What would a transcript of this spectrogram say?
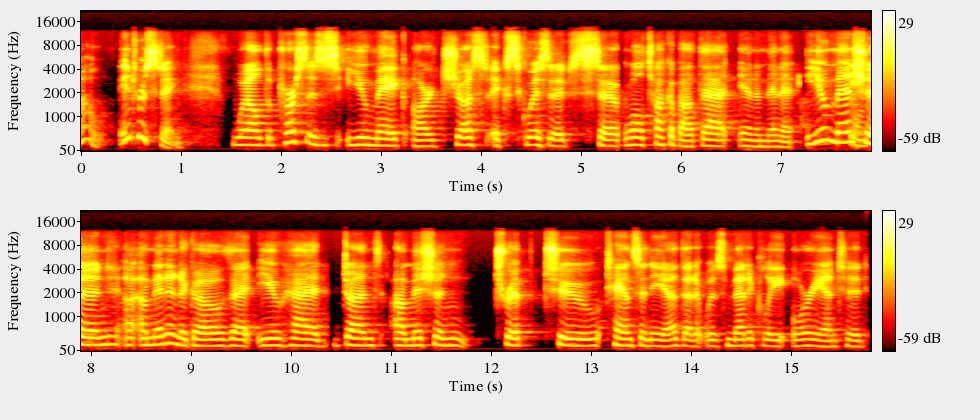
Oh, interesting. Well, the purses you make are just exquisite. So we'll talk about that in a minute. You mentioned a minute ago that you had done a mission trip to Tanzania, that it was medically oriented.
